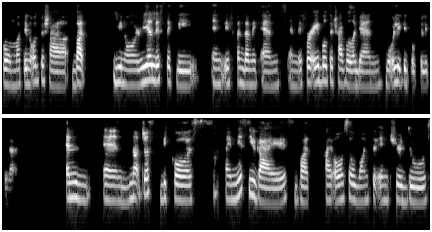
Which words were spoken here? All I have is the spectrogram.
kung matinood to siya. But, you know, realistically, and if pandemic ends, and if we're able to travel again, muuli gid ko Pilipinas. And, and not just because I miss you guys, but I also want to introduce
